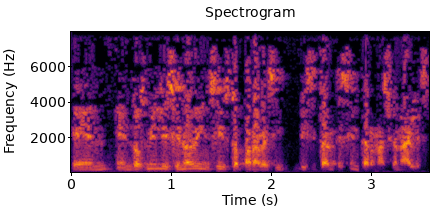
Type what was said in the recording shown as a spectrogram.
en, en 2019, insisto, para visitantes internacionales.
